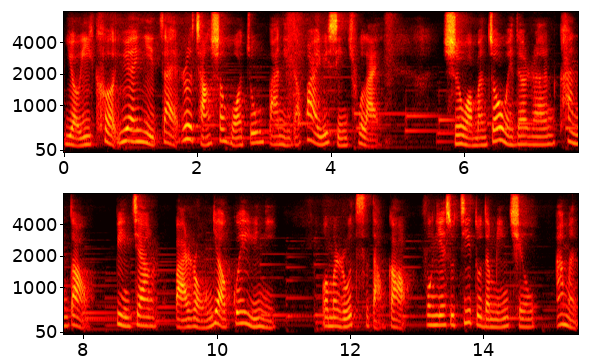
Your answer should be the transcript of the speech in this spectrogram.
有一刻愿意在日常生活中把你的话语行出来。使我们周围的人看到，并将把荣耀归于你。我们如此祷告，奉耶稣基督的名求，阿门。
